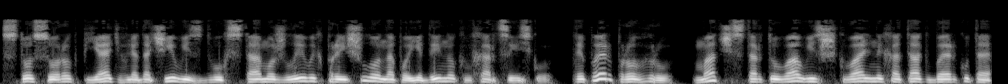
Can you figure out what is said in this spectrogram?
145 глядачів із 200 можливих прийшло на поєдинок в Харцизьку. Тепер про гру. Матч стартував із шквальних атак Беркута,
